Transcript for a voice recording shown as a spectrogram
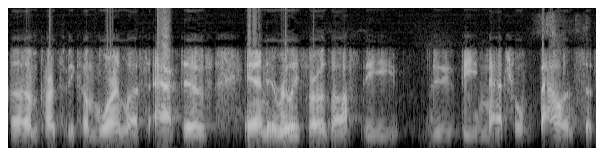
um, parts that become more and less active, and it really throws off the the, the natural balance that's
